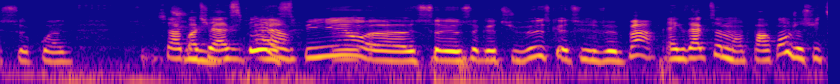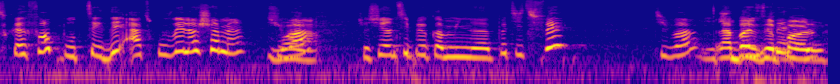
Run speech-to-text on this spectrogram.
ce quoi, Ce à quoi tu aspires. aspires, euh, ce, ce que tu veux, ce que tu ne veux pas. Exactement. Par contre, je suis très forte pour t'aider à trouver le chemin. Tu Voilà. vois Je suis un petit peu comme une petite fée. Tu vois La bonne fée. épaules.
